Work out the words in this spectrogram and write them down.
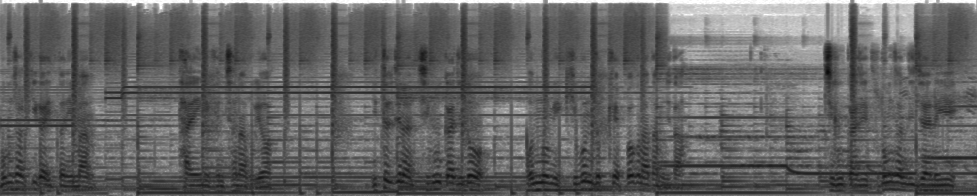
몸살기가 있더니만 다행히 괜찮아고요. 이틀 지난 지금까지도 온몸이 기분 좋게 뻐근하답니다. 지금까지 부동산 디자인의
